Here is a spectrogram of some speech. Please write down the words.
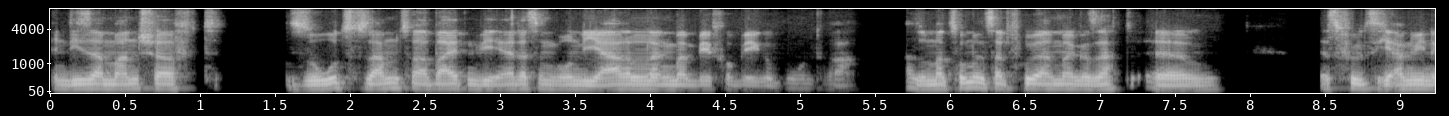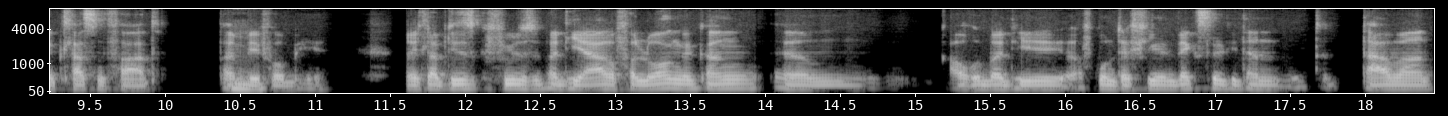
in dieser Mannschaft so zusammenzuarbeiten, wie er das im Grunde jahrelang beim BVB gewohnt war. Also Mats Hummels hat früher einmal gesagt, ähm, es fühlt sich an wie eine Klassenfahrt beim mhm. BVB. Und ich glaube, dieses Gefühl ist über die Jahre verloren gegangen, ähm, auch über die, aufgrund der vielen Wechsel, die dann da waren.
